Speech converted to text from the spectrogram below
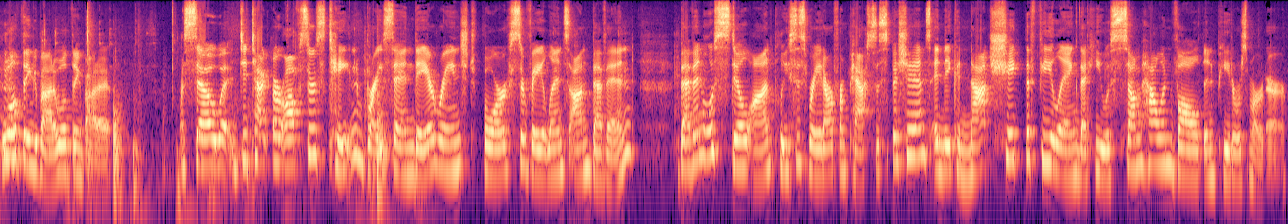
we'll think about it. We'll think about it. So, detect or officers Tate and Bryson they arranged for surveillance on Bevan. Bevan was still on police's radar from past suspicions, and they could not shake the feeling that he was somehow involved in Peter's murder.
